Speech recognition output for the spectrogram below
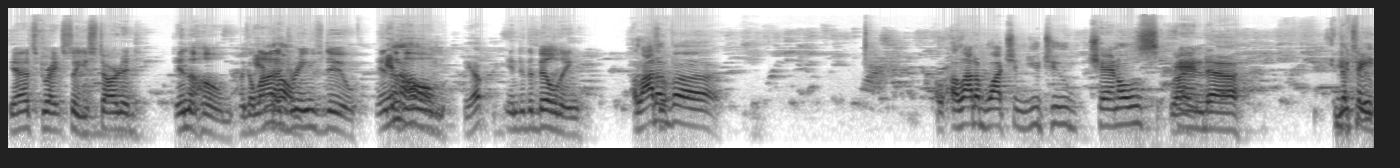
Yeah, that's great. So you started in the home, like a lot of home. dreams do. In, In the, the home, home. Yep. into the building. a lot of uh, a lot of watching YouTube channels Right. and uh, the YouTube.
